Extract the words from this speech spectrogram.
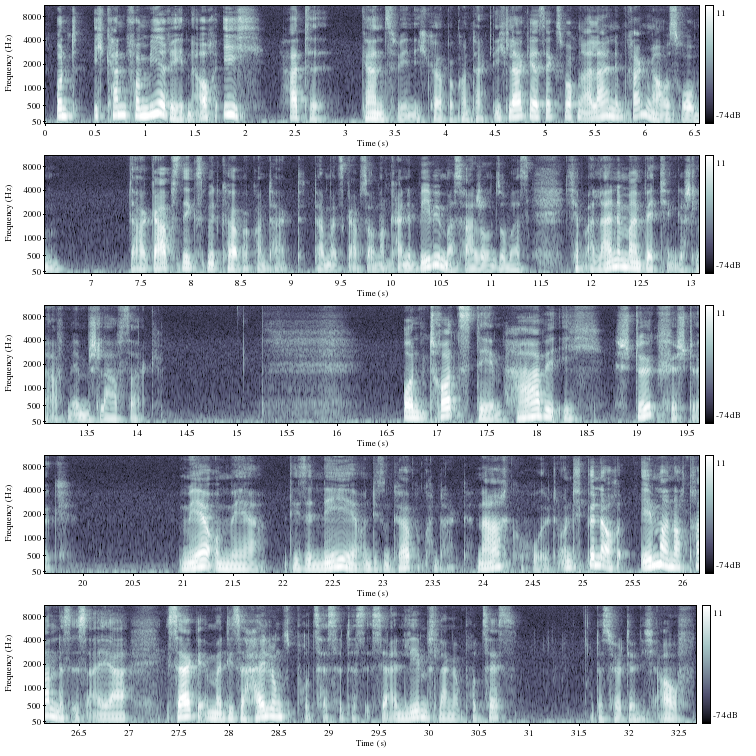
Und ich kann von mir reden, auch ich hatte ganz wenig Körperkontakt. Ich lag ja sechs Wochen allein im Krankenhaus rum. Da gab es nichts mit Körperkontakt. Damals gab es auch noch keine Babymassage und sowas. Ich habe allein in meinem Bettchen geschlafen, im Schlafsack. Und trotzdem habe ich Stück für Stück mehr und mehr diese Nähe und diesen Körperkontakt nachgeholt. Und ich bin auch immer noch dran. Das ist ja, ich sage immer, diese Heilungsprozesse, das ist ja ein lebenslanger Prozess. Das hört ja nicht auf.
